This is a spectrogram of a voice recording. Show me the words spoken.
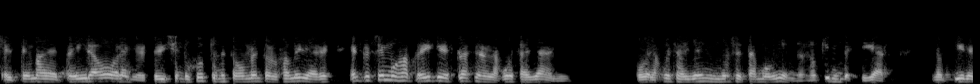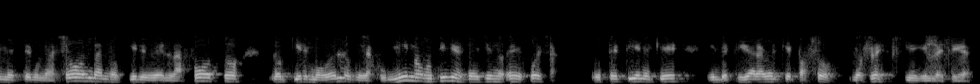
el tema de pedir ahora, que le estoy diciendo justo en este momento a los familiares, empecemos a pedir que desplacen a la jueza Yani, porque la jueza Yani no se está moviendo, no quiere investigar no quiere meter una sonda, no quiere ver la foto, no quiere mover lo que la misma justicia está diciendo, eh, jueza, usted tiene que investigar a ver qué pasó, los restos tiene que investigar.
